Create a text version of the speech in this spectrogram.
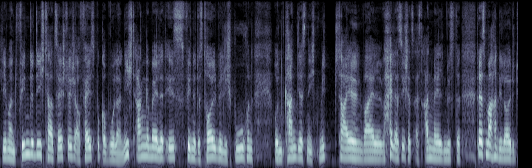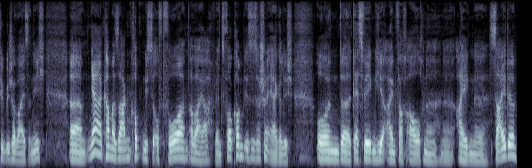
jemand findet dich tatsächlich auf Facebook, obwohl er nicht angemeldet ist, findet es toll, will dich buchen und kann dir es nicht mitteilen, weil, weil er sich jetzt erst anmelden müsste. Das machen die Leute typischerweise nicht. Ähm, ja, kann man sagen, kommt nicht so oft vor, aber ja, wenn es vorkommt, ist es ja schon ärgerlich. Und äh, deswegen hier einfach auch eine, eine eigene Seite.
